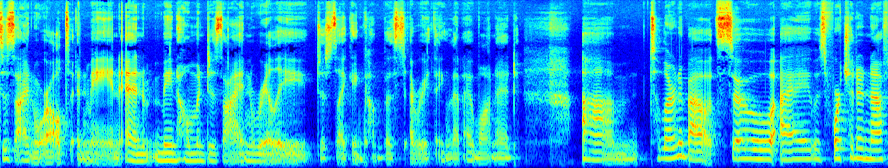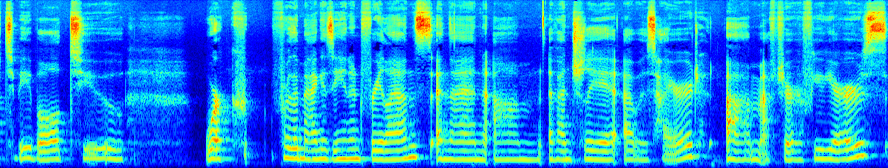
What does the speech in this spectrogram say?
design world in Maine and Maine Home and Design really just like encompassed everything that I wanted um, to learn about. So I was fortunate enough to be able to work for the magazine and freelance, and then um, eventually I was hired um, after a few years,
